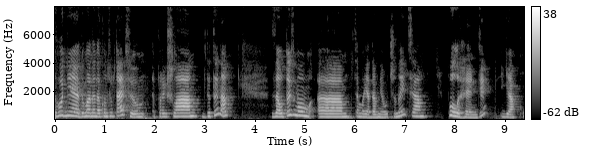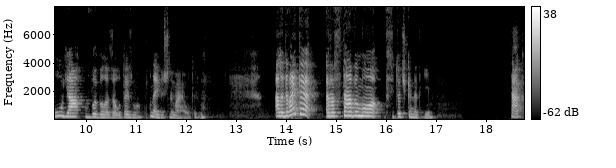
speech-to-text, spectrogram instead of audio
Сьогодні до мене на консультацію прийшла дитина з аутизмом. Е, Це моя давня учениця по легенді, яку я вивела з аутизму. У неї більше немає аутизму. Але давайте розставимо всі точки над «і». Так,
